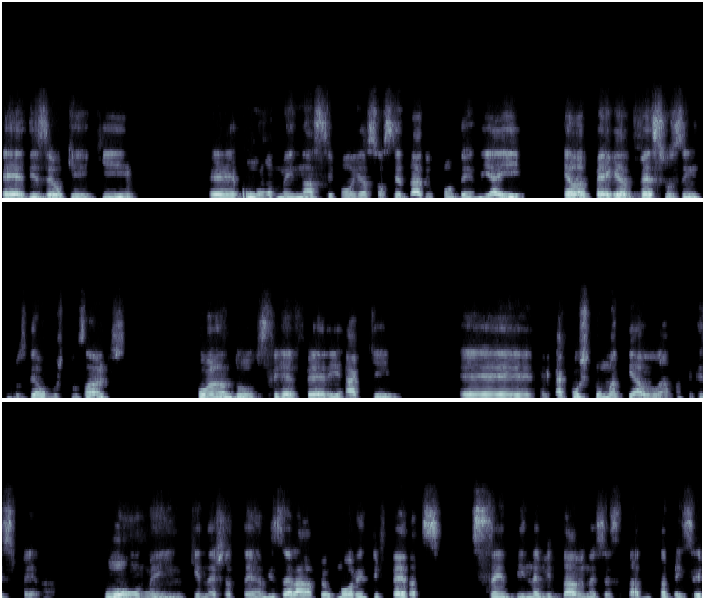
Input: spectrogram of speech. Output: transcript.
é dizer o quê? Que é, o homem nasce bom e a sociedade o condena. E aí ela pega versos íntimos de Augusto dos Anjos, quando se refere a que é, acostuma-te a lama que te espera. O homem que nesta terra miserável mora entre feras, sente inevitável necessidade de também ser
